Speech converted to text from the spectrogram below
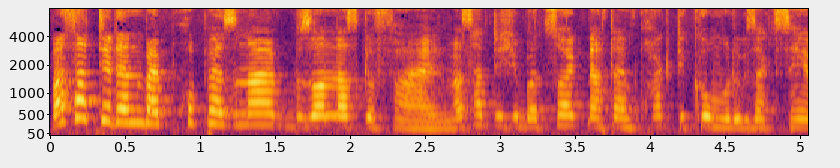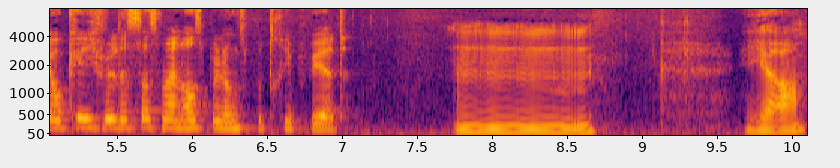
Was hat dir denn bei Pro-Personal besonders gefallen? Was hat dich überzeugt nach deinem Praktikum, wo du gesagt hast, hey, okay, ich will, dass das mein Ausbildungsbetrieb wird? Ja,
